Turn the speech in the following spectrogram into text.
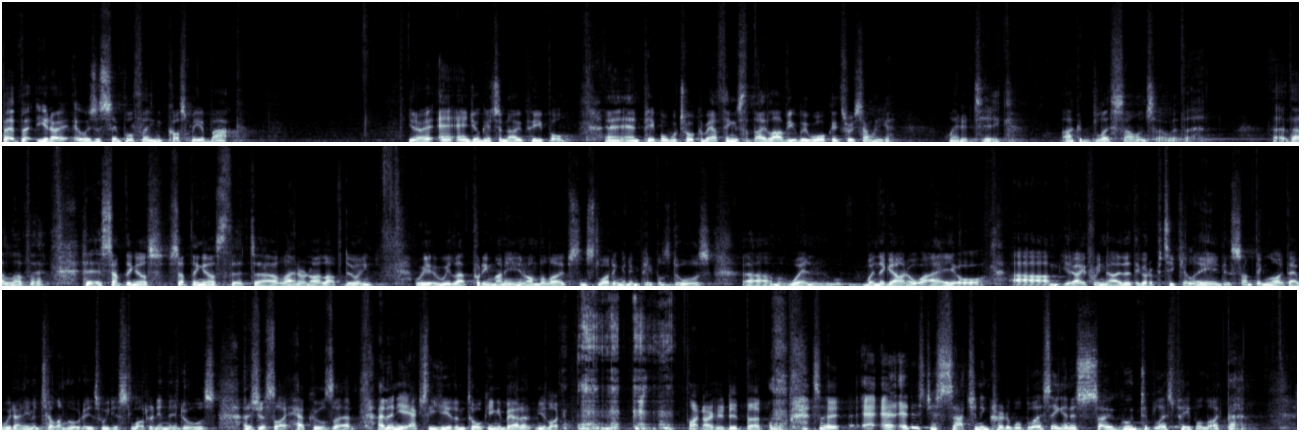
But, but you know, it was a simple thing. It cost me a buck. You know, and, and you'll get to know people, and, and, people will talk about things that they love. You'll be walking through someone, you go, wait a tick, I could bless so and so with that. They, love that. Something else, something else that uh, Lena and I love doing. We, we love putting money in envelopes and slotting it in people's doors um, when when they're going away, or um, you know, if we know that they've got a particular need or something like that. We don't even tell them who it is. We just slot it in their doors, and it's just like, how cool is that? And then you actually hear them talking about it, and you're like. I know who did that. So it is just such an incredible blessing, and it's so good to bless people like that.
